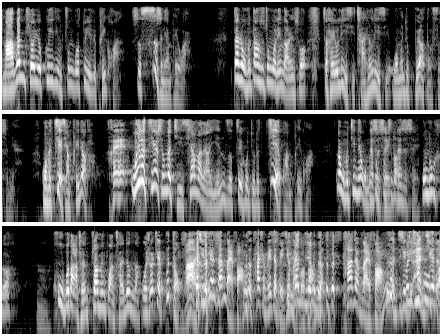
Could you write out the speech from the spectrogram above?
马关条约规定中国对日赔款是四十年赔完。但是我们当时中国领导人说，这还有利息，产生利息，我们就不要等四十年，我们借钱赔掉它。嘿，为了节省那几千万两银子，最后就是借款赔款。那我们今天我们都不知道那是谁？翁同龢。嗯，户部大臣专门管财政的。我说这不懂啊！今天咱买房子，他是没在北京买过 房子，他在买房子，这按揭的，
